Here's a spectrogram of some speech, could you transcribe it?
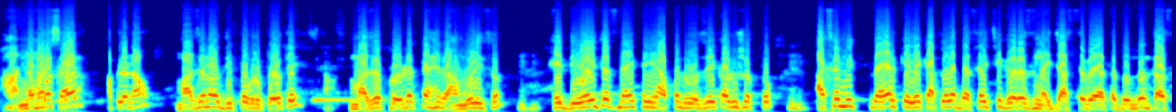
हा नमस्कार. आपलं नाव? माझं नाव दीपक रुपवते. माझं प्रोडक्ट आहे रांगोळीचं. हे दिवाळीतच नाही तर हे आपण रोजही काढू शकतो. असं मी तयार केलंय की आपल्याला बसायची गरज नाही जास्त वेळ. आता दोन दोन तास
